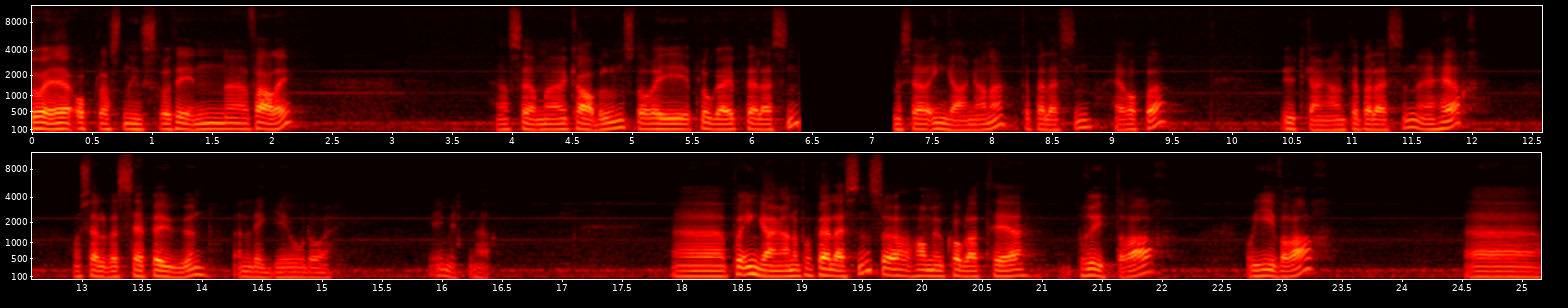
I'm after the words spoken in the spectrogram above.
Da er opplastningsrutinen eh, ferdig. Her ser vi kabelen står i, plugga i PLS-en. Vi ser inngangene til PLS-en her oppe. Utgangene til PLS-en er her. Og selve CPU-en den ligger jo da i midten her. Eh, på inngangene på PLS-en så har vi jo kobla til brytere og givere. Eh,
